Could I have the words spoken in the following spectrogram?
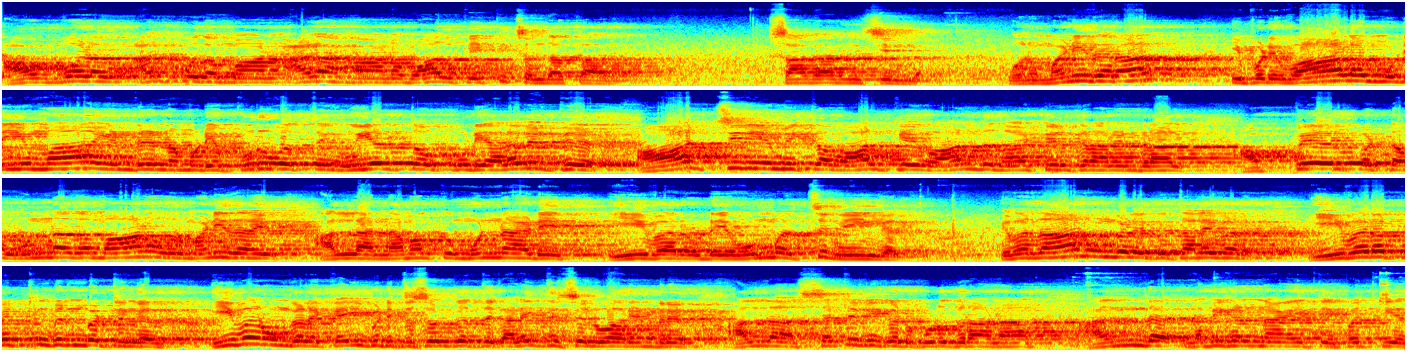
அவ்வளவு அற்புதமான அழகான வாழ்க்கைக்கு சொந்தக்காரர். சாதாரண விஷயம் இல்லை. ஒரு மனிதரால் இப்படி வாழ முடியுமா என்று நம்முடைய புருவத்தை உயர்த்தக்கூடிய அளவிற்கு ஆச்சரியமிக்க வாழ்க்கை வாழ்ந்து காட்டியிருக்கிறார் என்றால் அப்பேற்பட்ட உன்னதமான ஒரு மனிதரை அல்லாஹ் நமக்கு முன்னாடி இவருடைய உம்மச்சு நீங்கள் இவர்தான் உங்களுக்கு தலைவர். இவரை பின் பின்பற்றுங்கள். இவர் உங்களை கைப்பிடித்து சொர்க்கத்துக்கு அழைத்து செல்வார் என்று அல்லாஹ் சர்டிபிகேட் கொடுக்குறானா? அந்த நபிகள் நாயத்தை பற்றிய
